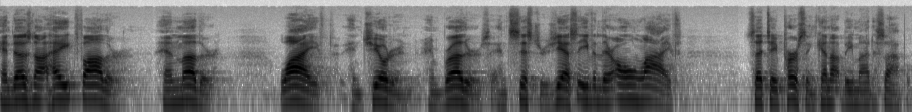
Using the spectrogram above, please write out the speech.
and does not hate father and mother, wife and children, and brothers and sisters, yes, even their own life, such a person cannot be my disciple.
